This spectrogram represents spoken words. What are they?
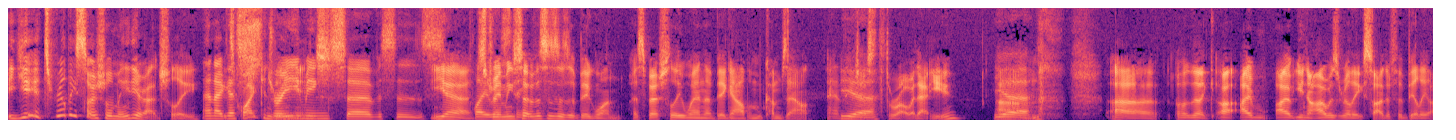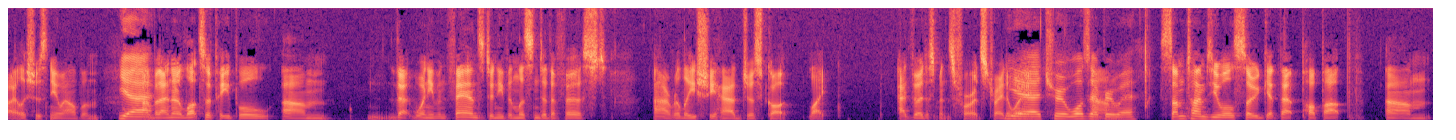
yeah, it's really social media actually, And I It's guess quite streaming convenient. services. Yeah, streaming services is a big one, especially when a big album comes out and they just throw it at you. Yeah. Um, uh, like I, I, you know, I was really excited for Billie Eilish's new album. Yeah. Um, but I know lots of people um, that weren't even fans, didn't even listen to the first uh, release she had, just got like advertisements for it straight away. Yeah, true. It was Um, everywhere. Sometimes you also get that pop up um,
